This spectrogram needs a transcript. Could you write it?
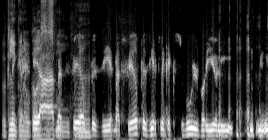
We klinken ook als Ja, zwoel. met veel Ja. plezier. Met veel plezier klink ik zwoel voor jullie.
